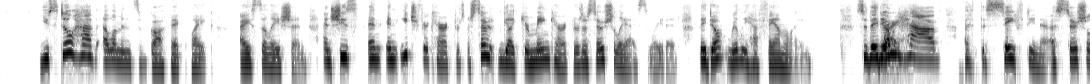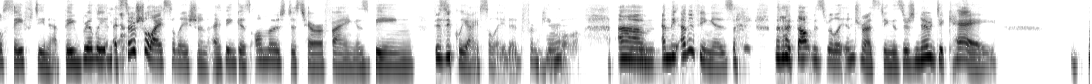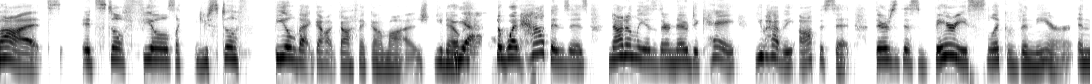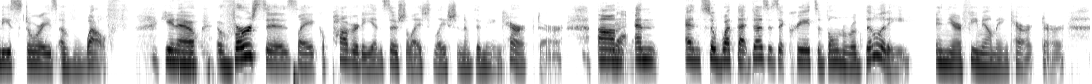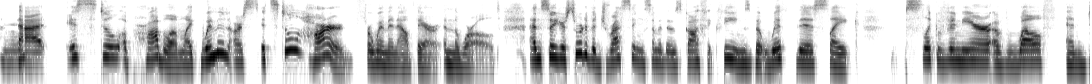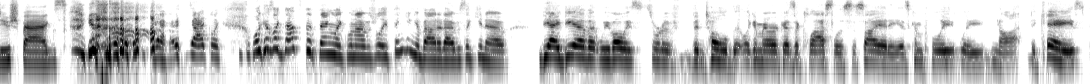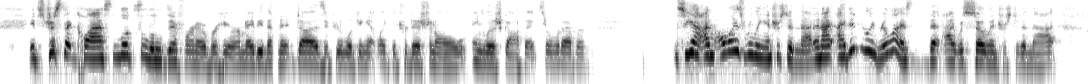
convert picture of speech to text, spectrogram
you still have elements of Gothic like isolation and she's and and each of your characters are so like your main characters are socially isolated they don't really have family so they don't right. have a, the safety net a social safety net they really yeah. a social isolation i think is almost as terrifying as being physically isolated from mm-hmm. people um, mm-hmm. and the other thing is that i thought was really interesting is there's no decay but it still feels like you still feel that gothic homage you know yeah so what happens is not only is there no decay you have the opposite there's this very slick veneer in these stories of wealth you know mm-hmm. versus like poverty and social isolation of the main character um yeah. and and so what that does is it creates a vulnerability in your female main character mm-hmm. that is still a problem. Like women are, it's still hard for women out there in the world. And so you're sort of addressing some of those Gothic themes, but with this like slick veneer of wealth and douchebags, you know? yeah, exactly. Well, because like that's the thing, like when I was really thinking about it, I was like, you know, the idea that we've always sort of been told that like America is a classless society is completely not the case. It's just that class looks a little different over here, maybe than it does if you're looking at like the traditional English Gothics or whatever. So yeah, I'm always really interested in that. And I, I didn't really realize that I was so interested in that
